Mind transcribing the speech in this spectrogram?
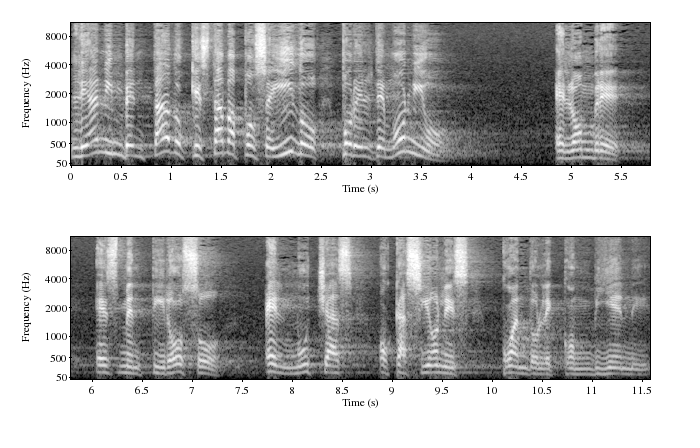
Le han inventado que estaba poseído por el demonio. El hombre es mentiroso en muchas ocasiones cuando le conviene.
